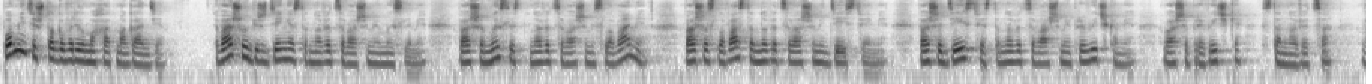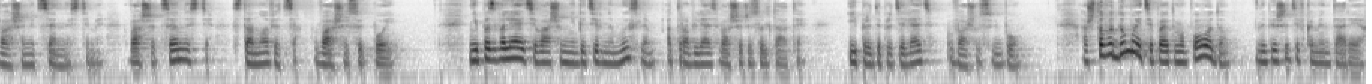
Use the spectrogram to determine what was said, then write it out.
Помните, что говорил Махатма Ганди? Ваши убеждения становятся вашими мыслями, ваши мысли становятся вашими словами, ваши слова становятся вашими действиями, ваши действия становятся вашими привычками, ваши привычки становятся вашими ценностями, ваши ценности становятся вашей судьбой. Не позволяйте вашим негативным мыслям отравлять ваши результаты и предопределять вашу судьбу. А что вы думаете по этому поводу? Напишите в комментариях.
